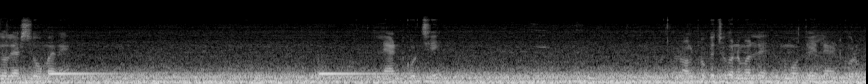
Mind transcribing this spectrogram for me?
চলে আসছি ওমানে। ল্যান্ড করছি। অল্প কিছুক্ষণের মধ্যে ল্যান্ড করব।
